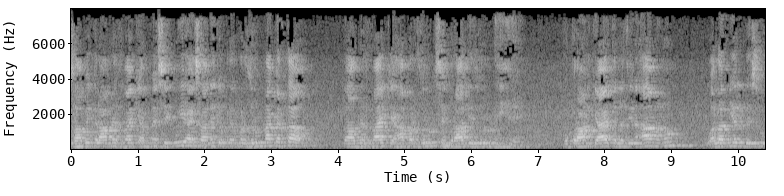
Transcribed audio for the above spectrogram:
سابق رام نے فرمایا کہ ہم میں سے کوئی ایسا نہیں جو اپنے اوپر ظلم نہ کرتا ہو۔ تو آپ نے فرمایا کہ یہاں پر ظلم سے مراد یہ ظلم نہیں ہے۔ وہ قرآن کی آیت الذین آمنوا ولم يلبسوا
